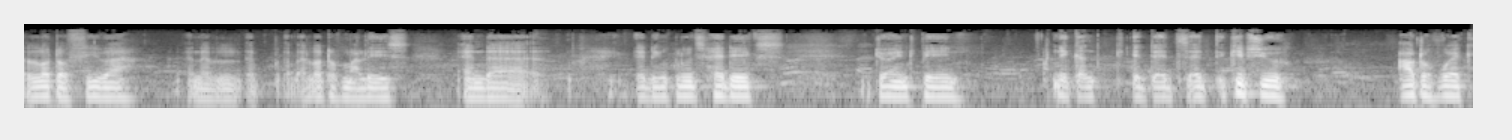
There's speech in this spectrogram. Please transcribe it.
a lot of fever and a, a, a lot of malaise, and uh, it includes headaches, joint pain. It, can, it, it, it keeps you out of work.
